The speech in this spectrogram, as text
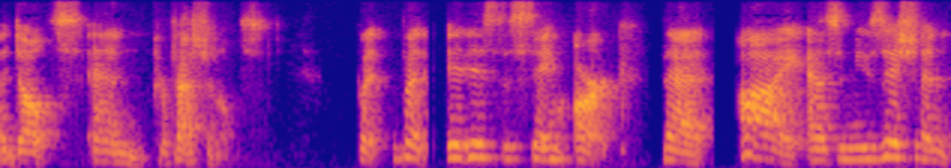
adults and professionals. But but it is the same arc that I, as a musician,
